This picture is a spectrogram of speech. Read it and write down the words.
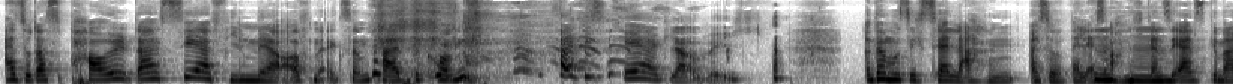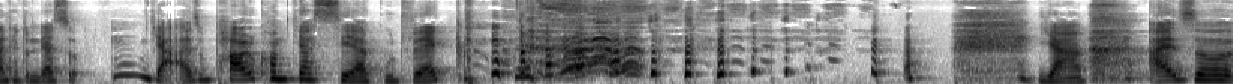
Also, dass Paul da sehr viel mehr Aufmerksamkeit bekommt er, glaube ich. Und da muss ich sehr lachen. Also, weil er es auch nicht ganz ernst gemeint hat und er so, "Hm, ja, also Paul kommt ja sehr gut weg. ja, also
